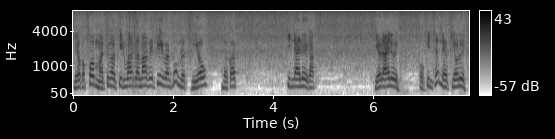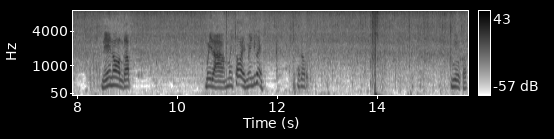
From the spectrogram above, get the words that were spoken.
เดี๋ยวกับป้มมาถึงก็กินหวานกันมากเต็มที่วันป้มเหลือเขียวแล้วก็กินได้เลยครับเขียวได้เลยก็กินเสร็จแล้วเขียวเลยแน่นอนครับ ไม่ลาไม่ต้อยไม่เหนื่อยนะครับเพื่อครับ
